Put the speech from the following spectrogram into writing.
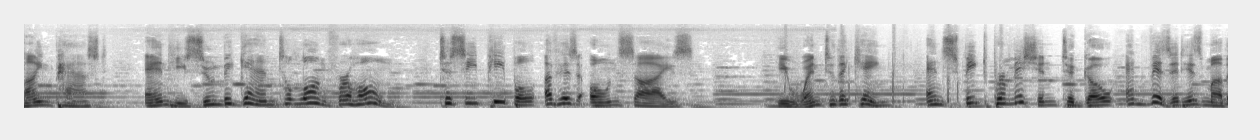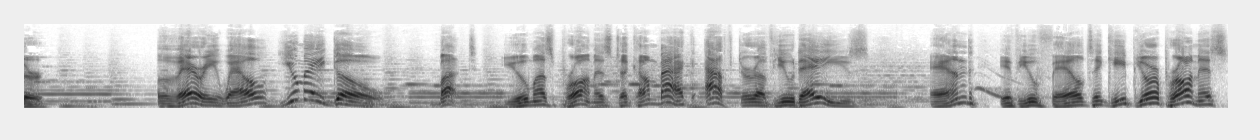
Time passed, and he soon began to long for home, to see people of his own size. He went to the king and speaked permission to go and visit his mother. Very well, you may go. But you must promise to come back after a few days. And if you fail to keep your promise,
